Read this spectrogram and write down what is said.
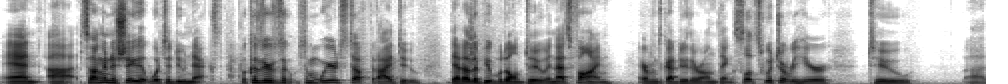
And uh, so I'm going to show you what to do next because there's some weird stuff that I do that other people don't do, and that's fine. Everyone's got to do their own thing. So let's switch over here to uh,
